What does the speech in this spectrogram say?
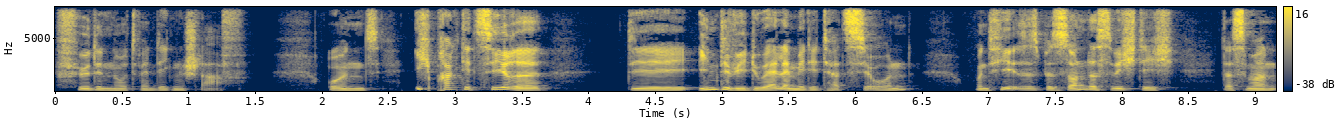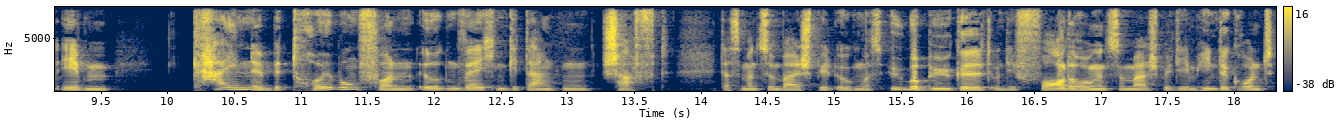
für den notwendigen Schlaf. Und ich praktiziere die individuelle Meditation und hier ist es besonders wichtig, dass man eben keine Betäubung von irgendwelchen Gedanken schafft, dass man zum Beispiel irgendwas überbügelt und die Forderungen zum Beispiel, die im Hintergrund,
